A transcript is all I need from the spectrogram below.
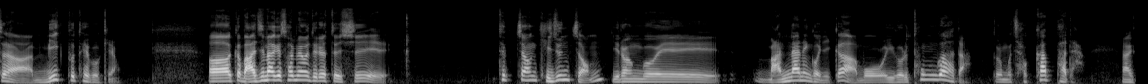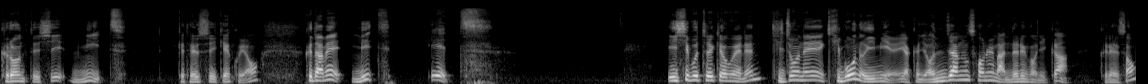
자, 밑부터 해볼게요. 어, 그 마지막에 설명을 드렸듯이 특정 기준점 이런 거에 만나는 거니까 뭐 이거를 통과하다 또는 뭐 적합하다 아, 그런 뜻이 meet 이렇게 될 수 있겠고요. 그 다음에 meet it 이시 붙을 경우에는 기존의 기본 의미의 약간 연장선을 만드는 거니까 그래서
